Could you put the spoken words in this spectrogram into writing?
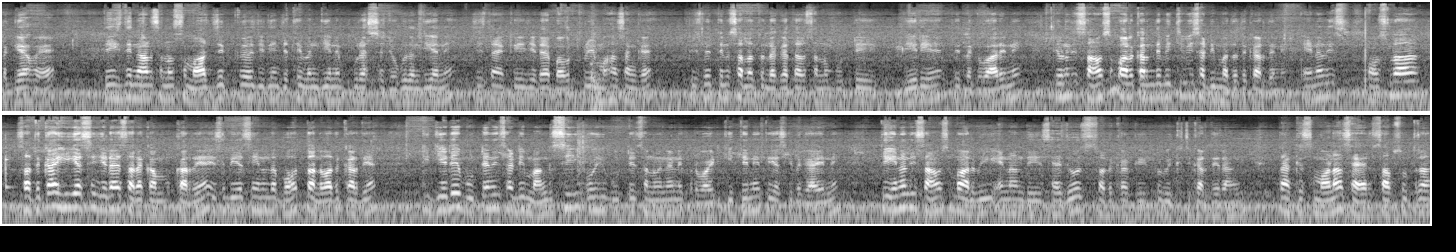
ਲੱਗਿਆ ਹੋਇਆ ਹੈ ਤੇ ਇਸ ਦੇ ਨਾਲ ਸਾਨੂੰ ਸਮਾਜਿਕ ਜਿਹੜੀਆਂ ਜਥੇਬੰਦੀਆਂ ਨੇ, ਪੂਰਾ ਸਹਿਯੋਗ ਦਿੰਦੀਆਂ ਨੇ, ਜਿਸ ਤਰ੍ਹਾਂ ਕਿ ਜਿਹੜਾ ਬਾਬਰਪੁਰੀ ਮਹਾਸੰਘ ਹੈ, ਪਿਛਲੇ 3 ਸਾਲਾਂ ਤੋਂ ਲਗਾਤਾਰ ਸਾਨੂੰ ਬੂਟੇ ਦੇ ਰਿਹਾ ਹੈ ਤੇ ਲਗਵਾ ਰਹੇ ਨੇ ਤੇ ਉਹਨਾਂ ਦੀ ਸਾਂਭ ਸੰਭਾਲ ਕਰਨ ਦੇ ਵਿੱਚ ਵੀ ਸਾਡੀ ਮਦਦ ਕਰਦੇ ਨੇ। ਇਹਨਾਂ ਦੀ ਹੌਸਲਾ, ਸਦਕਾ ਹੀ ਅਸੀਂ ਜਿਹੜਾ ਸਾਰਾ ਕੰਮ ਕਰ ਰਹੇ ਹਾਂ, ਇਸ ਲਈ ਅਸੀਂ ਇਹਨਾਂ ਦਾ ਬਹੁਤ ਧੰਨਵਾਦ ਕਰਦੇ ਹਾਂ ਕਿ ਜਿਹੜੇ ਬੂਟਿਆਂ ਦੀ ਸਾਡੀ ਮੰਗ ਸੀ, ਉਹੀ ਬੂਟੇ ਸਾਨੂੰ ਇਹਨਾਂ ਨੇ ਪ੍ਰੋਵਾਈਡ ਕੀਤੇ ਨੇ ਤੇ ਅਸੀਂ ਲਗਾਏ ਨੇ। ਤੇ ਇਹਨਾਂ ਦੀ ਸਾਂਭ ਸੰਭਾਲ ਵੀ ਇਹਨਾਂ ਦੇ ਸਹਿਯੋਗ ਸਦਕਾ ਕਿ ਭਵਿੱਖ 'ਚ ਕਰਦੇ ਰਹਾਂਗੇ, ਤਾਂ ਕਿ ਸਮਾਣਾ ਸ਼ਹਿਰ, ਸਾਫ਼ ਸੁਥਰਾ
